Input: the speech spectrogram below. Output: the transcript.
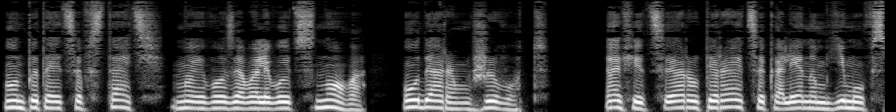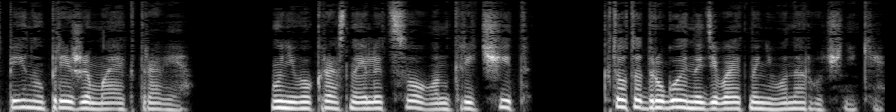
Он пытается встать, но его заваливают снова, ударом в живот. Офицер упирается коленом ему в спину, прижимая к траве. У него красное лицо, он кричит, кто-то другой надевает на него наручники.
